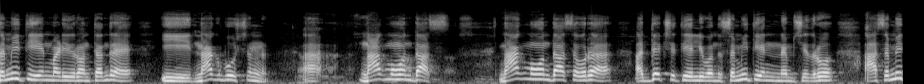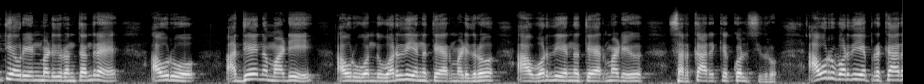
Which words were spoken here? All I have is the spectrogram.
ಸಮಿತಿ ಏನು ಮಾಡಿದರು ಅಂತಂದರೆ ಈ ನಾಗಭೂಷಣ್ ನಾಗಮೋಹನ್ ದಾಸ್ ನಾಗಮೋಹನ್ ದಾಸ್ ಅವರ ಅಧ್ಯಕ್ಷತೆಯಲ್ಲಿ ಒಂದು ಸಮಿತಿಯನ್ನು ನೇಮಿಸಿದರು. ಆ ಸಮಿತಿಯವರು ಏನು ಮಾಡಿದರು ಅಂತಂದರೆ ಅವರು ಅಧ್ಯಯನ ಮಾಡಿ ಅವರು ಒಂದು ವರದಿಯನ್ನು ತಯಾರು ಮಾಡಿದರು. ಆ ವರದಿಯನ್ನು ತಯಾರು ಮಾಡಿ ಸರ್ಕಾರಕ್ಕೆ ಕೊಲಿಸಿದರು ಅವ್ರ ವರದಿಯ ಪ್ರಕಾರ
